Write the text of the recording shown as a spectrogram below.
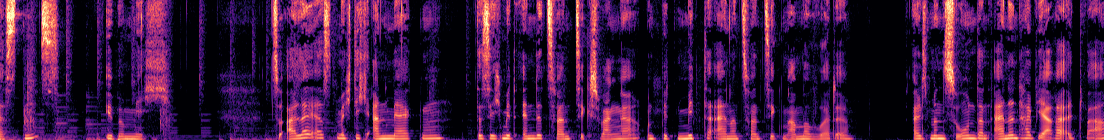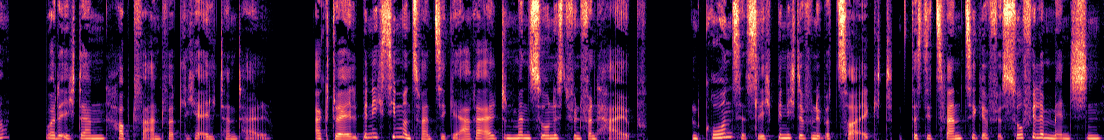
Erstens, über mich. Zuallererst möchte ich anmerken, dass ich mit Ende 20 schwanger und mit Mitte 21 Mama wurde. Als mein Sohn dann eineinhalb Jahre alt war, wurde ich dann hauptverantwortlicher Elternteil. Aktuell bin ich 27 Jahre alt und mein Sohn ist fünfeinhalb. Und grundsätzlich bin ich davon überzeugt, dass die 20er für so viele Menschen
